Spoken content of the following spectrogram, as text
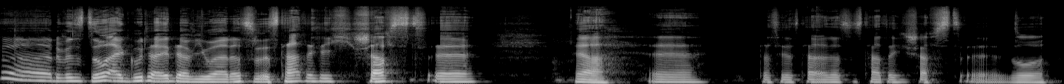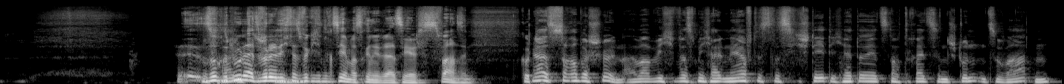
Ja, du bist so ein guter Interviewer, dass du es tatsächlich schaffst, äh, ja, äh, dass, du es ta- dass du es tatsächlich schaffst, äh, so, äh, so zu tun, als würde dich das wirklich interessieren, was René da erzählt. Das ist Wahnsinn. Gut. Ja, ist doch aber schön. Aber mich, was mich halt nervt, ist, dass hier steht, ich hätte jetzt noch 13 Stunden zu warten.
